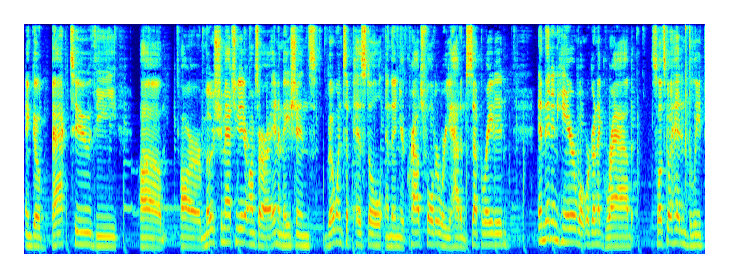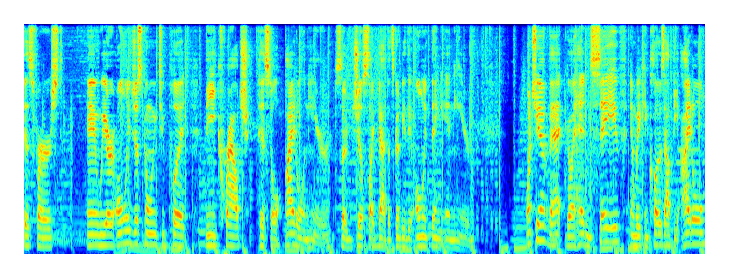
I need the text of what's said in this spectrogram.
and go back to the uh, our motion matching data, or I'm sorry, our animations, go into pistol, and then your crouch folder where you had them separated, and then in here, what we're gonna grab, so let's go ahead and delete this first. And we are only just going to put the crouch pistol idle in here. So just like that, that's gonna be the only thing in here. Once you have that, go ahead and save and we can close out the idle.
